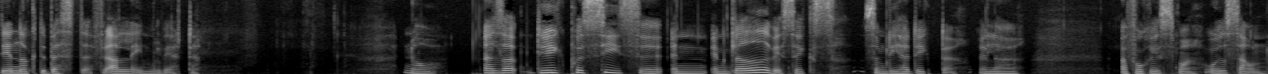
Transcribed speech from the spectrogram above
Det är nog det bästa för alla involverade. Nå, altså det er ikke præcis øh, en, en glæde ved sex, som de her digte, eller aforismer, udsagn,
